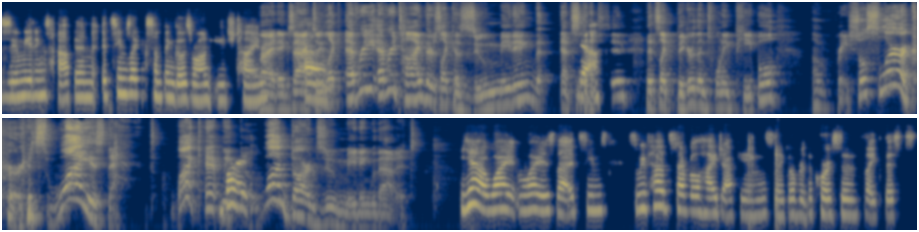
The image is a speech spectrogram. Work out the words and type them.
Zoom meetings happen, it seems like something goes wrong each time. Right, exactly. Uh, like every every time there's like a Zoom meeting that, at Yeah. Stetson that's like bigger than 20 people, a racial slur occurs. Why is that? Why can't we go one darn Zoom meeting without it? Yeah, why why is that? It seems so we've had several hijackings like over the course of like this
